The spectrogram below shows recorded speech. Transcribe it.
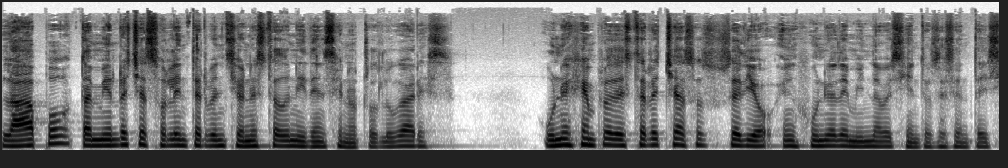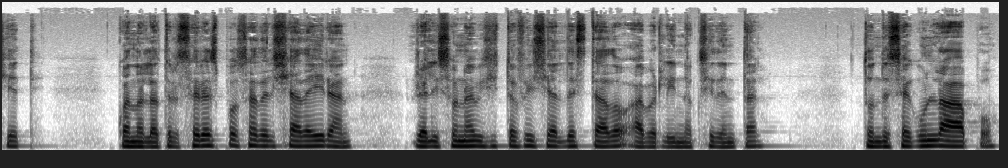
La APO también rechazó la intervención estadounidense en otros lugares. Un ejemplo de este rechazo sucedió en junio de 1967, cuando la tercera esposa del Shah de Irán realizó una visita oficial de Estado a Berlín Occidental, donde según la APO,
